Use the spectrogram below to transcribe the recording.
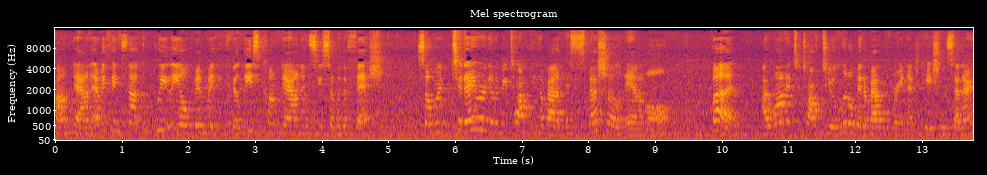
come down. Everything's not completely open, but you could at least come down and see some of the fish. So we're, today we're going to be talking about a special animal, but I wanted to talk to you a little bit about the Marine Education Center.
